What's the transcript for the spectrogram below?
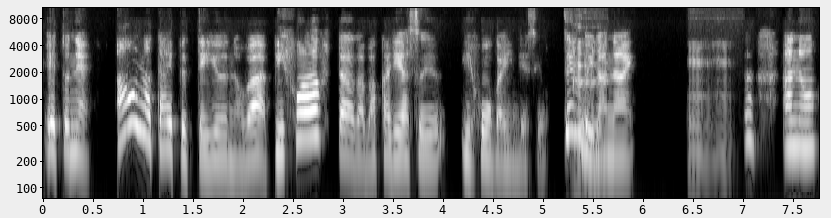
うんえっとね、青のタイプっていうのは、ビフォーアフターが分かりやすい方がいいんですよ。全部いらない。うんあの、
